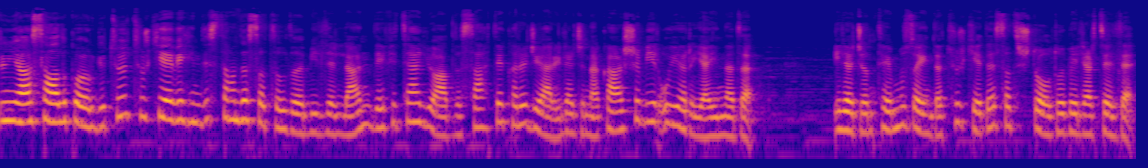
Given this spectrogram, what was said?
Dünya Sağlık Örgütü, Türkiye ve Hindistan'da satıldığı bildirilen Defitelio adlı sahte karaciğer ilacına karşı bir uyarı yayınladı. İlacın Temmuz ayında Türkiye'de satışta olduğu belirtildi.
